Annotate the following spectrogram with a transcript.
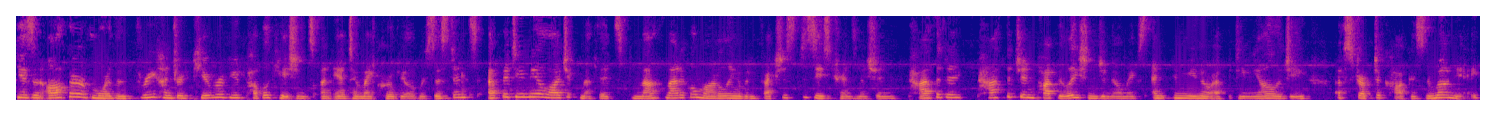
He is an author of more than 300 peer-reviewed publications on antimicrobial resistance, epidemiologic methods, mathematical modeling of infectious disease transmission, pathogen, pathogen population genomics, and immunoepidemiology of Streptococcus pneumoniae,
